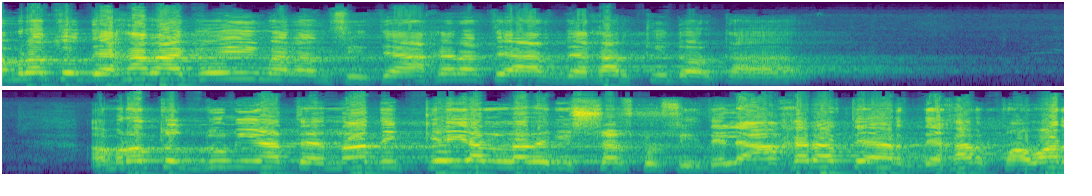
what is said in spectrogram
আমরা তো দেখার আগেই মানানছি তে আখেরাতে আর দেখার কি দরকার? আমরা তো দুনিয়াতে না দেখেই আল্লাহরে বিশ্বাস করছি তাহলে আখেরাতে আর দেখার পাওয়ার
